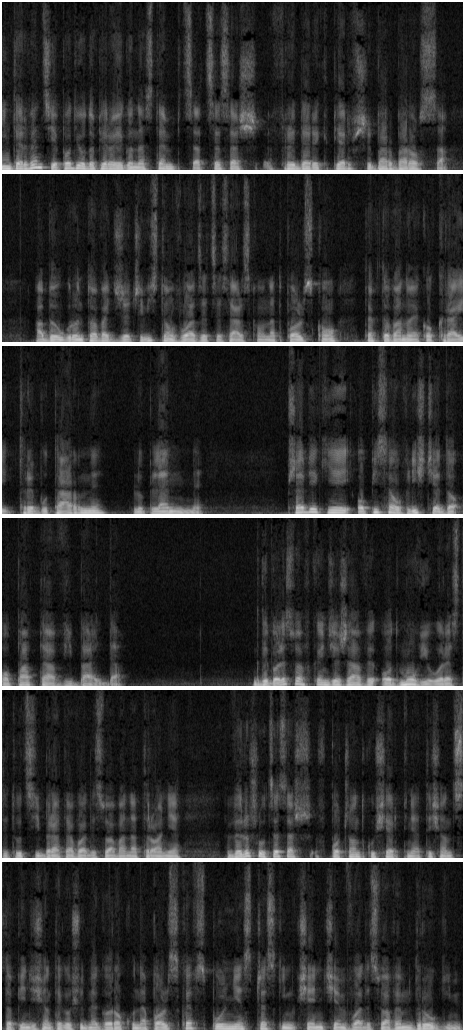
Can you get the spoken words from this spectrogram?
Interwencję podjął dopiero jego następca, cesarz Fryderyk I Barbarossa, aby ugruntować rzeczywistą władzę cesarską nad Polską, traktowaną jako kraj trybutarny lub lenny. Przebieg jej opisał w liście do opata Wibalda. Gdy Bolesław Kędzierzawy odmówił restytucji brata Władysława na tronie, wyruszył cesarz w początku sierpnia 1157 roku na Polskę wspólnie z czeskim księciem Władysławem II,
